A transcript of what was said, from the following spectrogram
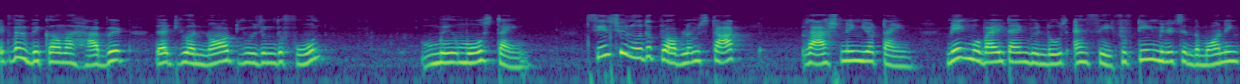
it will become a habit that you are not using the phone most time. Since you know the problem, start rationing your time. Make mobile time windows and say 15 minutes in the morning,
